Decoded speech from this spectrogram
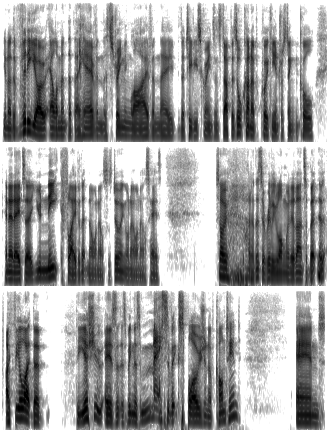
you know the video element that they have and the streaming live and they the TV screens and stuff is all kind of quirky, interesting, and cool, and it adds a unique flavor that no one else is doing or no one else has. So I don't know. This is a really long-winded answer, but I feel like the the issue is that there's been this massive explosion of content, and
